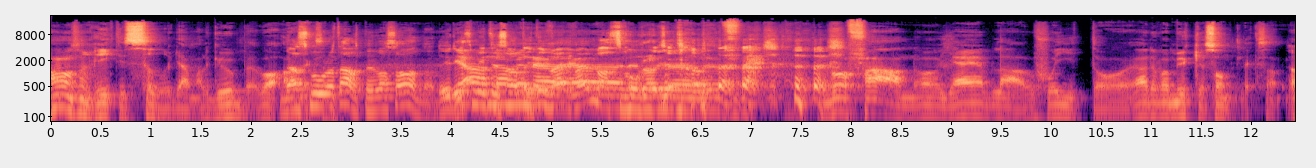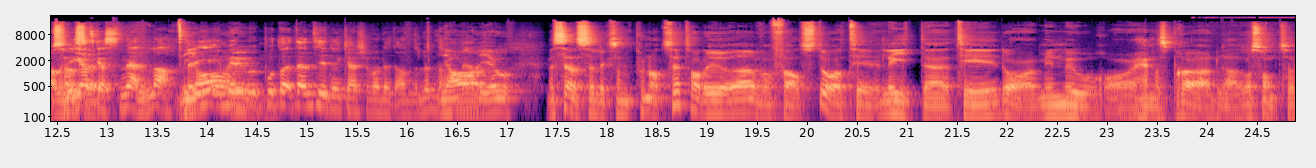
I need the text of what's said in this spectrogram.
han var en sån riktigt sur gammal gubbe. Var han liksom. svor åt allt, men vad sa han då? Det är ju det Ja, som är nej, intressant. men, inte eh, vem han det svor åt. Det var fan och jävla och skit och ja, det var mycket sånt liksom. Ja, men Sen det är så- ganska snälla. Men, Ja, det, men- på den tiden kanske var det lite annorlunda. Ja, men, jo. Men sen så liksom på något sätt har det ju överförts då till, lite till då min mor och hennes bröder och sånt. Så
